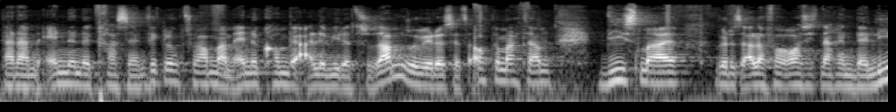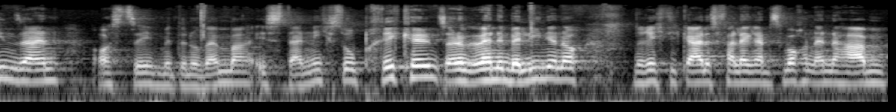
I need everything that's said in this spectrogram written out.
dann am Ende eine krasse Entwicklung zu haben. Am Ende kommen wir alle wieder zusammen, so wie wir das jetzt auch gemacht haben. Diesmal wird es aller Voraussicht nach in Berlin sein sein. Ostsee Mitte November ist da nicht so prickelnd, sondern wir werden in Berlin ja noch ein richtig geiles verlängertes Wochenende haben.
